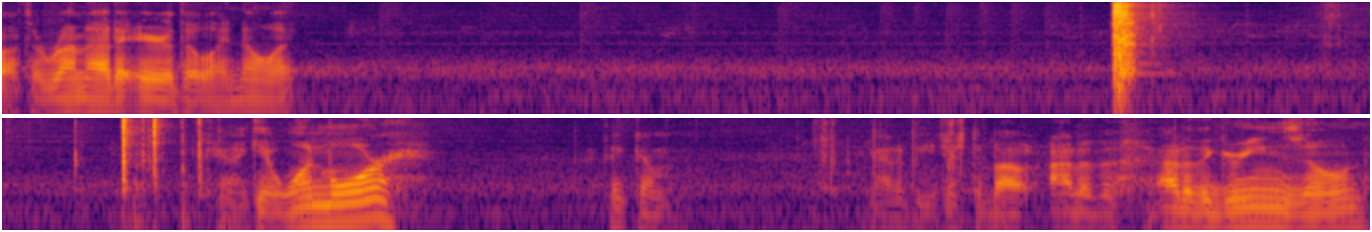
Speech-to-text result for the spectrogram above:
About to run out of air though, I know it. Can I get one more? I think I'm gotta be just about out of the out of the green zone.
